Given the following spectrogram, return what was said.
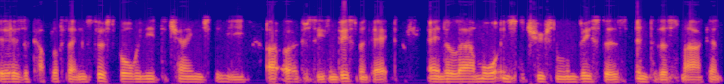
is a couple of things. First of all, we need to change the uh, Overseas Investment Act and allow more institutional investors into this market.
